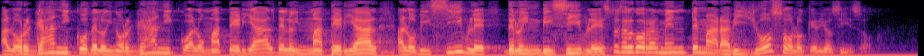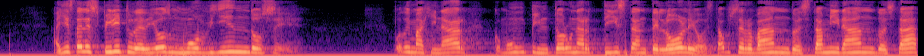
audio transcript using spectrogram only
a lo orgánico de lo inorgánico, a lo material de lo inmaterial, a lo visible de lo invisible. Esto es algo realmente maravilloso lo que Dios hizo. Ahí está el Espíritu de Dios moviéndose. Puedo imaginar como un pintor, un artista ante el óleo, está observando, está mirando, está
